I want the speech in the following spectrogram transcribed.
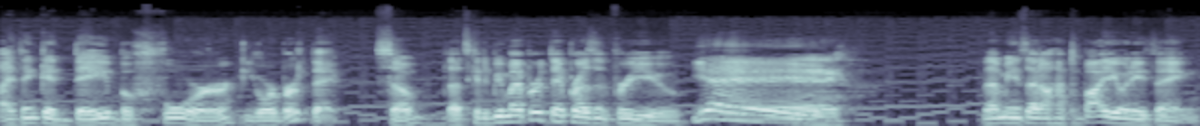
I think, a day before your birthday. So that's going to be my birthday present for you. Yay! Yay. That means I don't have to buy you anything.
